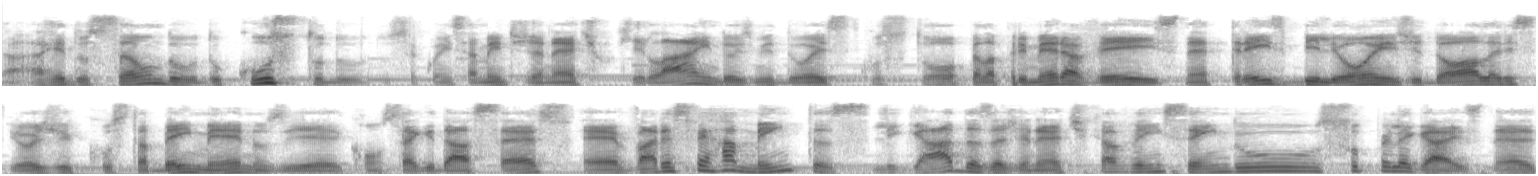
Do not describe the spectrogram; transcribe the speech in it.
a redução do, do custo do, do, sequenciamento genético, que lá em 2002 custou pela primeira vez né, 3 bilhões de dólares, e hoje custa bem menos e consegue dar acesso, é, várias ferramentas ligadas à genética vêm sendo super legais. Né?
